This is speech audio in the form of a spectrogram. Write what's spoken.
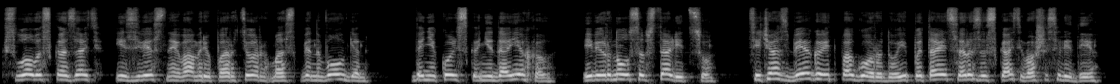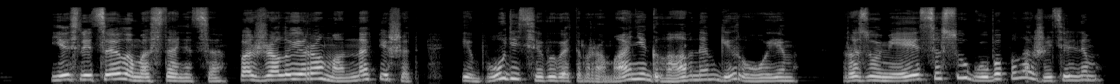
К слову сказать, известный вам репортер Москвин Волгин до Никольска не доехал и вернулся в столицу — Сейчас бегает по городу и пытается разыскать ваши следы. Если целым останется, пожалуй, и роман напишет, и будете вы в этом романе главным героем. Разумеется, сугубо положительным.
